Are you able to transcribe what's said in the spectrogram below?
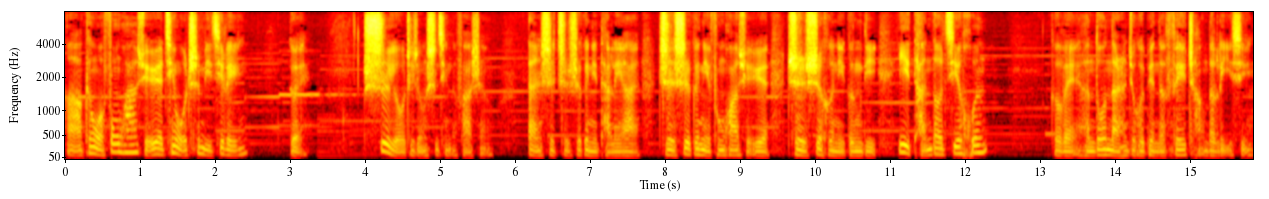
啊，跟我风花雪月，请我吃米其林，对，是有这种事情的发生。”但是只是跟你谈恋爱，只是跟你风花雪月，只是和你耕地。一谈到结婚，各位很多男人就会变得非常的理性，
